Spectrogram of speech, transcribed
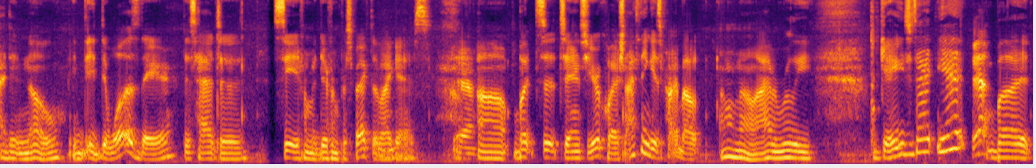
I didn't know it, it, it was there. Just had to see it from a different perspective, I guess. Yeah. Uh, but to, to answer your question, I think it's probably about I don't know. I haven't really gauged that yet. Yeah. But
